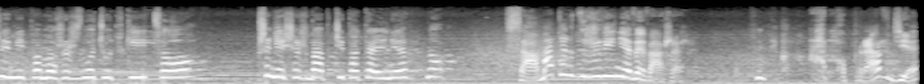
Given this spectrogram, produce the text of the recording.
ty mi pomożesz, złociutki, co? Przyniesiesz babci patelnię? No, sama tych drzwi nie wyważę. A po prawdzie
